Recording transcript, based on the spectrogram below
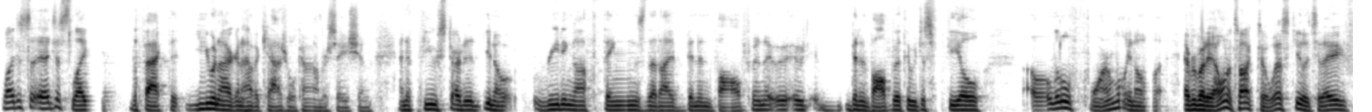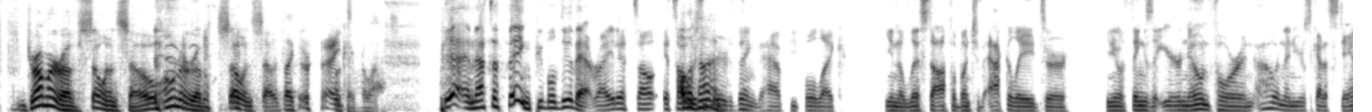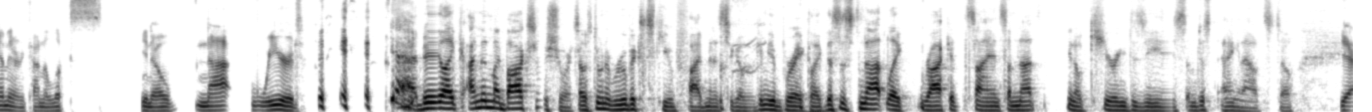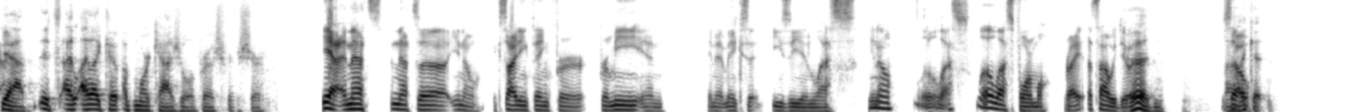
well, I just I just like the fact that you and I are going to have a casual conversation, and if you started, you know, reading off things that I've been involved in, it, it, been involved with, it would just feel a little formal. You know, everybody, I want to talk to Wes Keeley today, drummer of so and so, owner of so and so. It's like, right. okay, relax. Yeah, and that's a thing. People do that, right? It's all it's all always a weird thing to have people like you know list off a bunch of accolades or you know things that you're known for, and oh, and then you just got to stand there and kind of looks you know not weird. yeah, it'd be like I'm in my boxer shorts. I was doing a Rubik's cube five minutes ago. Give me a break. Like this is not like rocket science. I'm not you know curing disease. I'm just hanging out. So yeah, yeah, it's I, I like a, a more casual approach for sure. Yeah, and that's and that's a you know exciting thing for for me and and it makes it easy and less you know a little less a little less formal, right? That's how we do Good. it. I so, like it.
